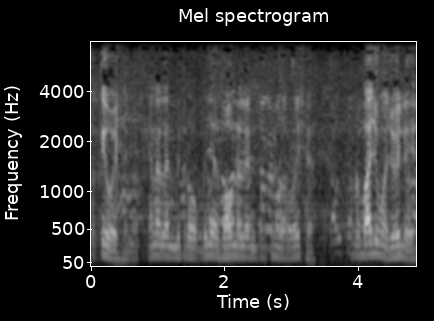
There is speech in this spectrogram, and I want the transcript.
થતી હોય છે. એના લઈને મિત્રો બજાર ભાવને લઈને પણ ઘણી વાર હોય છે. આપણે બાજુમાં જોઈ લઈએ.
